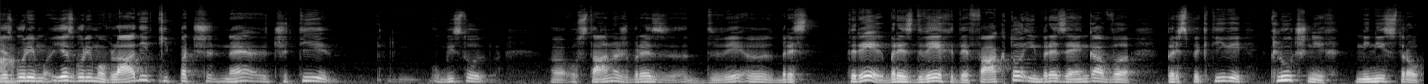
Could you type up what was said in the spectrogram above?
Jaz govorim, jaz govorim o vladi, ki pač ne, če ti v bistvu uh, ostaneš brez, dve, uh, brez treh, brez dveh de facto in brez enega v perspektivi ključnih ministrov,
